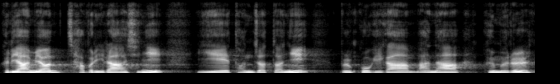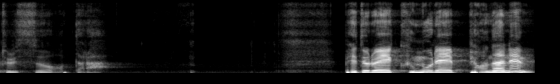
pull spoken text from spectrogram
그리하면 잡으리라 하시니 이에 던졌더니 물고기가 많아 그물을 들 수 없더라. 베드로의 그물의 변화는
